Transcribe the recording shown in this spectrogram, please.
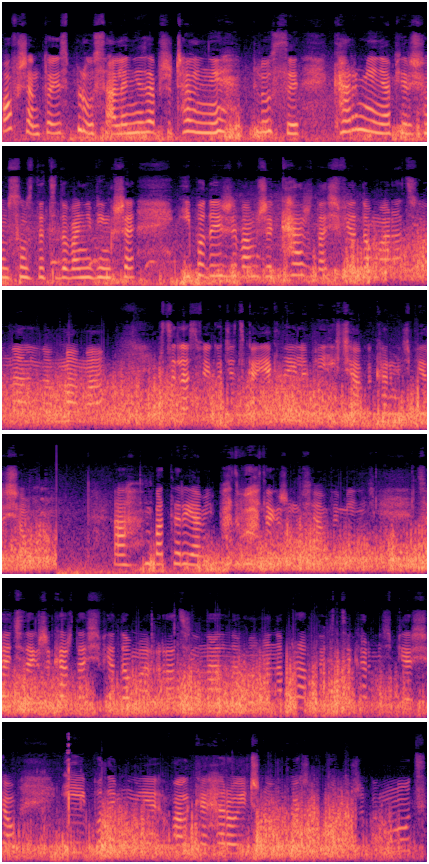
Owszem, to jest plus, ale niezaprzeczalnie plusy karmienia piersią są zdecydowanie większe i podejrzewam, że każda świadoma, racjonalna mama chce dla swojego dziecka jak najlepiej i chciałaby karmić piersią. A, bateria mi padła, także musiałam wymienić. Słuchajcie, także każda świadoma, racjonalna mama naprawdę chce karmić piersią i podejmuje walkę heroiczną właśnie po to, żeby móc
